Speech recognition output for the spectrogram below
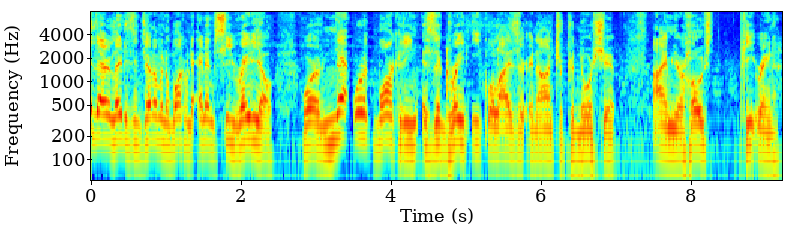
there, ladies and gentlemen, and welcome to NMC Radio, where network marketing is the great equalizer in entrepreneurship. I am your host, Pete Reyna.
